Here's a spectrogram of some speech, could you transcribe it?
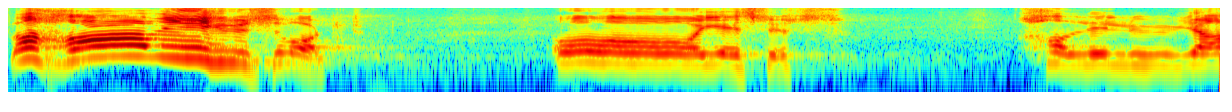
Hva har vi i huset vårt? Å, Jesus. Halleluja.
